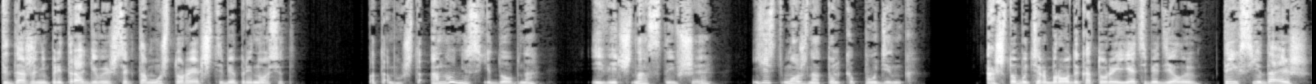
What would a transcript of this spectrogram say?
Ты даже не притрагиваешься к тому, что Редж тебе приносит. Потому что оно несъедобно и вечно остывшее. Есть можно только пудинг. А что бутерброды, которые я тебе делаю? Ты их съедаешь?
